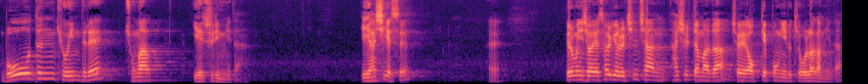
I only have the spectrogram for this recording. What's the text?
모든 교인들의 종합 예술입니다. 이해하시겠어요? 네. 여러분이 저의 설교를 칭찬하실 때마다 저의 어깨뽕이 이렇게 올라갑니다.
